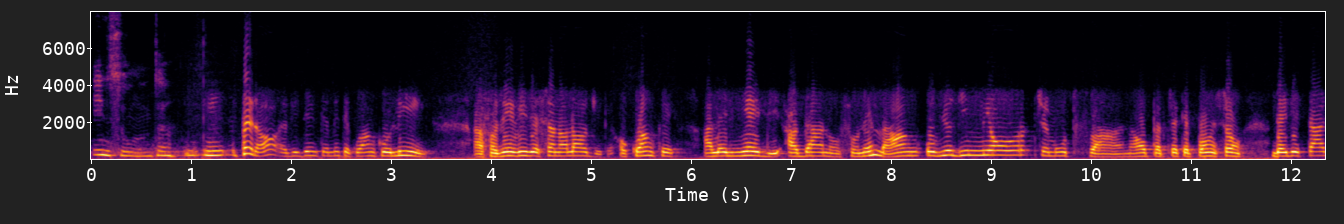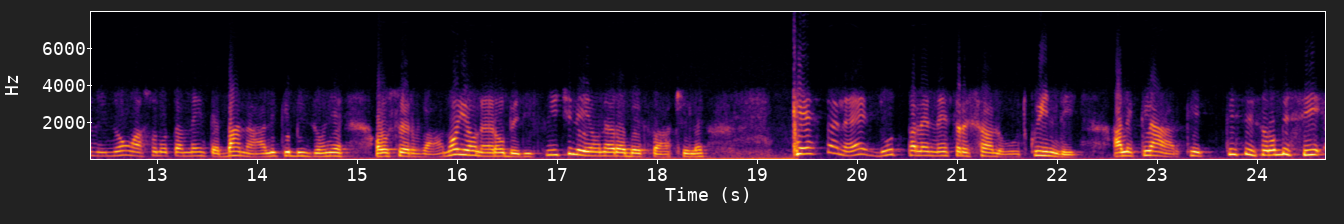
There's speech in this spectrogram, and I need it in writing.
insunto però evidentemente quando lì a fare video senologiche o anche alle miedi a danno sono man, ovvio di miglior c'è molto fa, no? perché poi sono dei dettagli non assolutamente banali che bisogna osservare. Non è una roba difficile, è una roba facile. Questa è tutto per la nostra salute, quindi è chiaro che queste robe si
